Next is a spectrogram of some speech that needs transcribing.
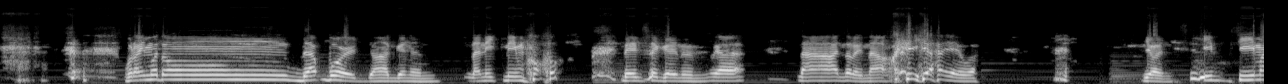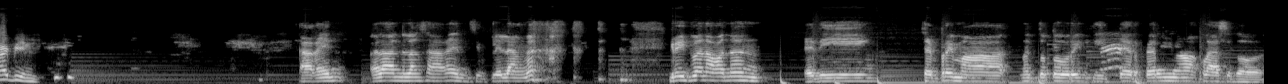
burahin mo tong blackboard. Ah, ganun. Na-nickname mo dahil sa ganun. Kaya, na ano rin, nakakaya ewa. Yun. Si, si Marvin. Sa akin, wala na lang sa akin. Simple lang. Grade 1 ako nun. E di, syempre, mga nagtuturing teacher. Pero yung mga klase ko,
